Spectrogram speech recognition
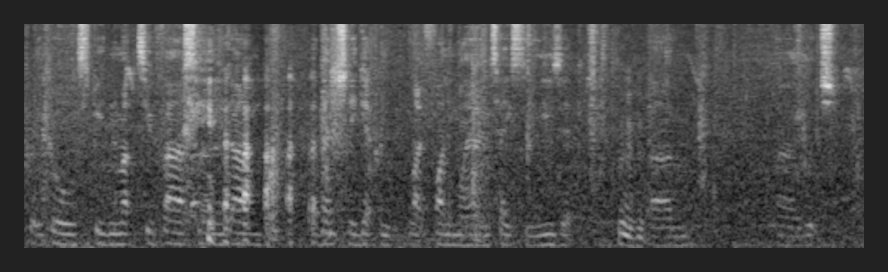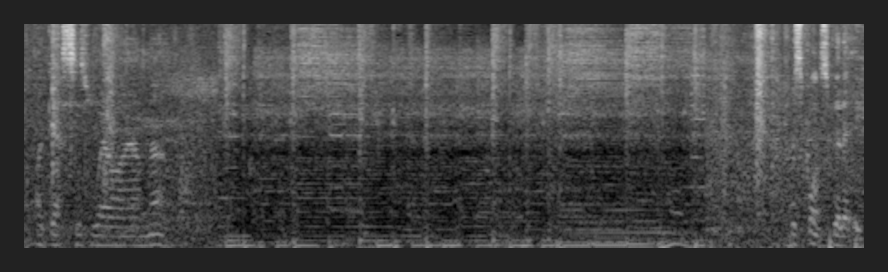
pretty cool. Speeding them up too fast, slowing them down. Eventually, getting like finding my own taste in music, um, uh, which I guess is where I am now. responsibility.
